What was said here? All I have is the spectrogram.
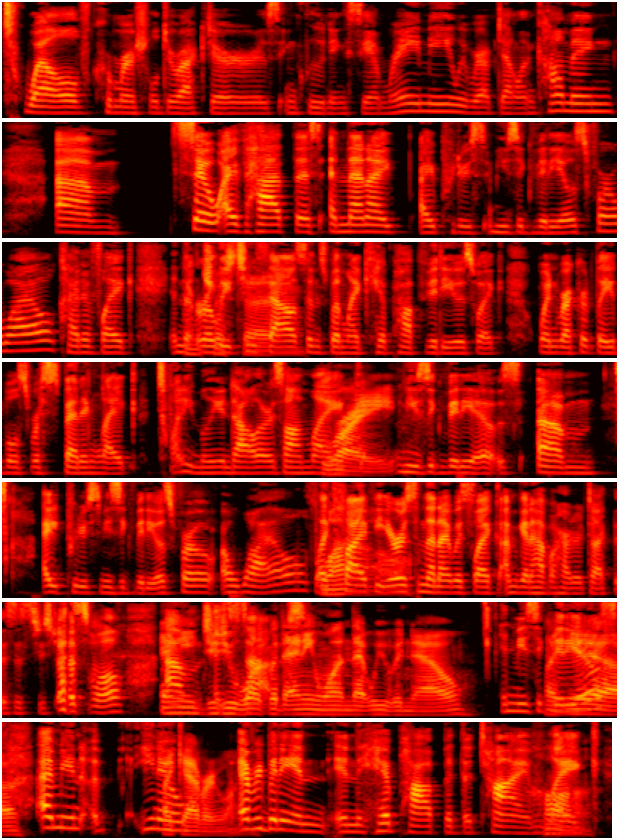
12 commercial directors, including Sam Raimi. We were Abdel and Cumming. Um, so I've had this, and then I I produced music videos for a while, kind of like in the early 2000s when like hip hop videos, like when record labels were spending like 20 million dollars on like Right. music videos. Um, I produced music videos for a, while, like five years, and then I was like, I'm gonna have a heart attack. This is too stressful. Any, Um, did you work with anyone that we would know? in music Like, videos? yeah. I mean, uh, you know, Like everyone. everybody in in hip hop at the time, Huh. like,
